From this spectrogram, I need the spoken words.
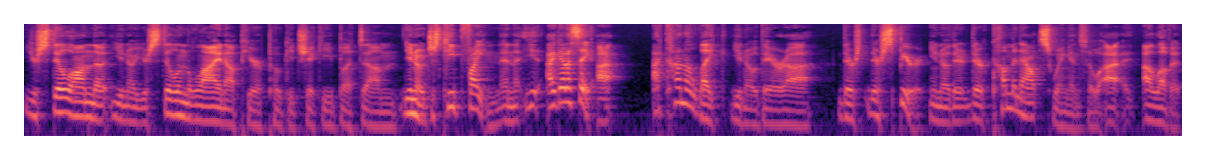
you're still on the you know you're still in the lineup here, Poke Chiki. But um, you know just keep fighting. And I gotta say I I kind of like you know their uh their their spirit. You know they're they're coming out swinging. So I I love it.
